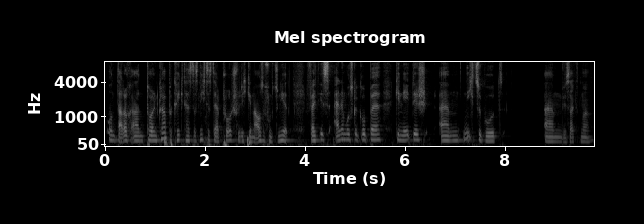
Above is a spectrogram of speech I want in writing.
und dadurch einen tollen Körper kriegt, heißt das nicht, dass der Approach für dich genauso funktioniert. Vielleicht ist eine Muskelgruppe genetisch ähm, nicht so gut, ähm, wie sagt man,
